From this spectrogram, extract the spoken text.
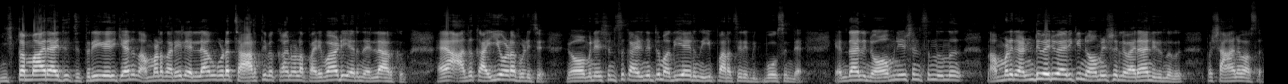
ദുഷ്ടന്മാരായിട്ട് ചിത്രീകരിക്കാനും നമ്മുടെ തലയിൽ എല്ലാം കൂടെ ചാർത്തി വെക്കാനുള്ള പരിപാടിയായിരുന്നു എല്ലാവർക്കും. അത് കൈയോടെ പിടിച്ച്. നോമിനേഷൻസ് കഴിഞ്ഞിട്ട് മതിയായിരുന്നു ഈ പറച്ചിൽ ബിഗ് ബോസിന്റെ എന്തായാലും നോമിനേഷൻസിൽ നിന്ന് നമ്മൾ രണ്ടുപേരും ആയിരിക്കും നോമിനേഷനിൽ വരാനിരുന്നത്. ഇപ്പോൾ ഷാനവാസ്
